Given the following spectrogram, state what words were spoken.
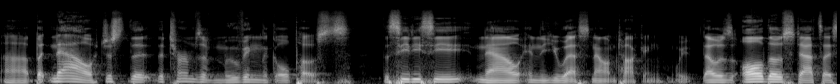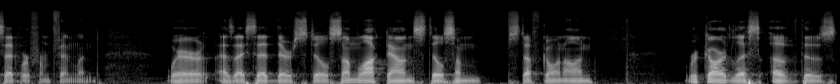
Uh, but now, just the the terms of moving the goalposts. The CDC now in the U.S. Now I'm talking. We, that was all those stats I said were from Finland, where, as I said, there's still some lockdowns, still some stuff going on, regardless of those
